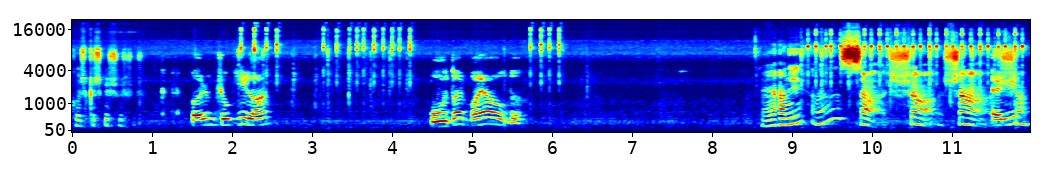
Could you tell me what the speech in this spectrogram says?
Koş koş koş koş. Bölüm çok iyi lan. Buğday bayağı oldu. E hadi. Ha, Sa şa şa 50, şa.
